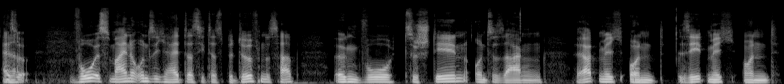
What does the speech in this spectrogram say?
Also, Ja. wo ist meine Unsicherheit, dass ich das Bedürfnis habe, irgendwo zu stehen und zu sagen, hört mich und seht mich und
